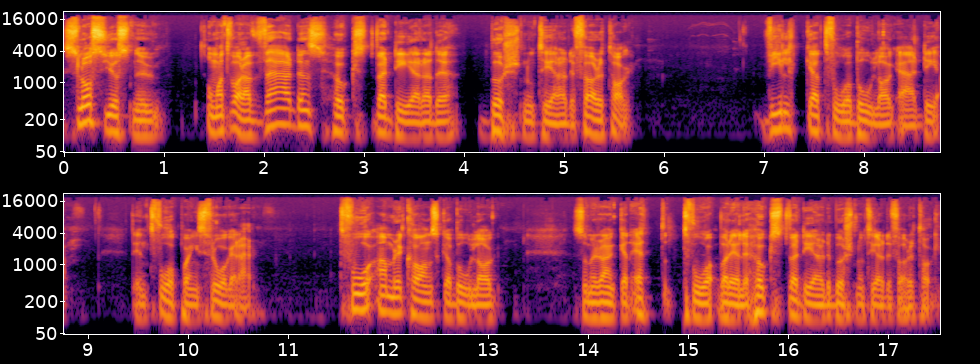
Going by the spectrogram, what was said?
slåss just nu om att vara världens högst värderade börsnoterade företag. Vilka två bolag är det? Det är en tvåpoängsfråga det här. Två amerikanska bolag som är rankade 1 och 2 vad det gäller högst värderade börsnoterade företag.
